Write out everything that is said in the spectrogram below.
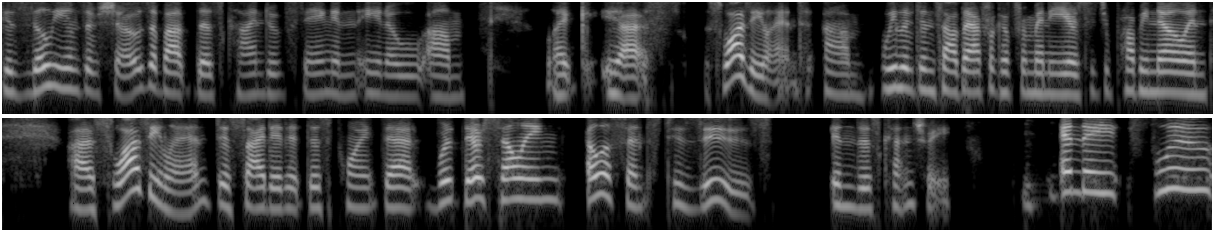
gazillions of shows about this kind of thing. And, you know, um, like, yes, Swaziland. Um, we lived in South Africa for many years, as you probably know. And uh, Swaziland decided at this point that we're, they're selling elephants to zoos in this country. Mhm. And they flew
